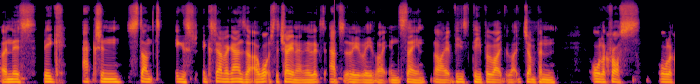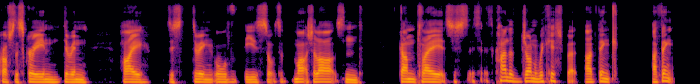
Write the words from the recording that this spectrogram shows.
on this big action stunt ex- extravaganza. I watched the trailer and it looks absolutely like insane. Like these people like like jumping all across all across the screen, doing high, just doing all these sorts of martial arts and gunplay. It's just it's, it's kind of John Wickish, but I think I think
